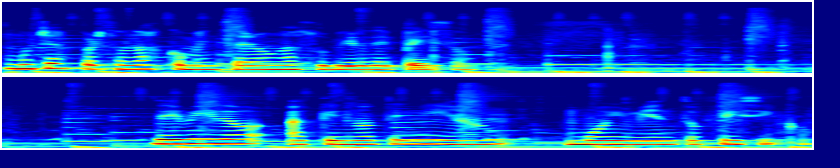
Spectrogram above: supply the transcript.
muchas personas comenzaron a subir de peso, debido a que no tenían movimiento físico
